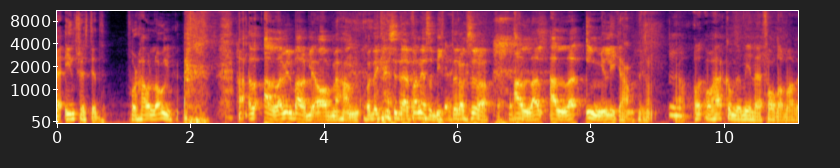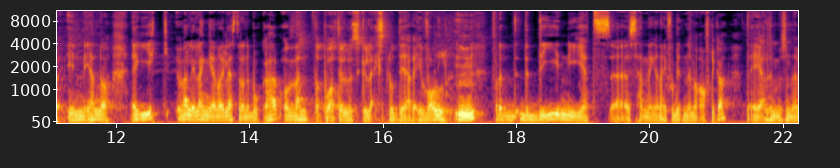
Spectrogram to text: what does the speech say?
Uh, interested. For how long? Alla vill bara bli av med han. Och det är kanske därför han är så bitter också då. Alla, alla ingen liker han. Liksom. Ja, og, og her kommer mine fordommer inn igjen, da. Jeg gikk veldig lenge når jeg leste denne boka her, og venta på at det skulle eksplodere i vold. For det, det er de nyhetssendingene jeg forbinder med Afrika. Det er liksom sånne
